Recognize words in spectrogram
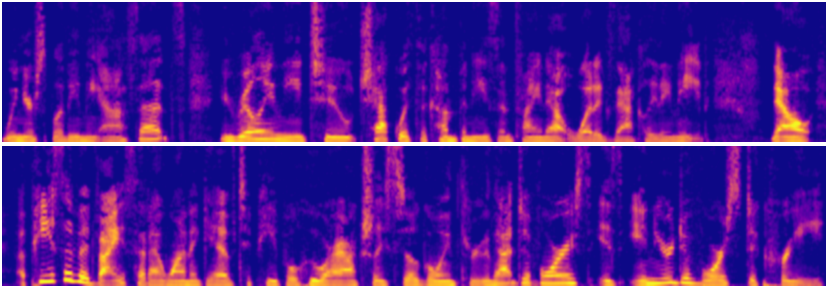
when you're splitting the assets. You really need to check with the companies and find out what exactly they need. Now, a piece of advice that I want to give to people who are actually still going through that divorce is in your divorce decree,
